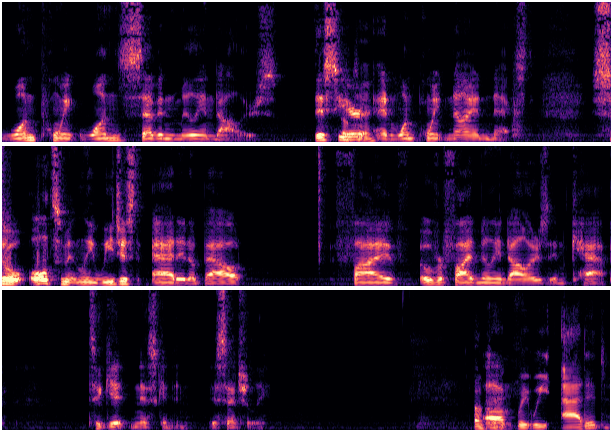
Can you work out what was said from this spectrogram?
one point one seven million dollars this year okay. and one point nine next. So ultimately, we just added about five over five million dollars in cap to get Niskanen, essentially. Okay, um, we we added.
